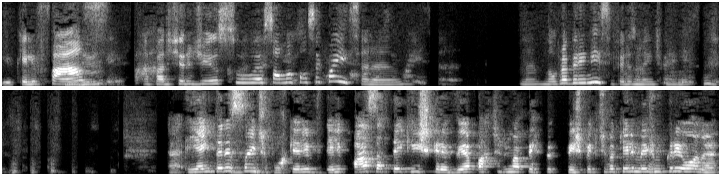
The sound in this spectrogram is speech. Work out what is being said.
E o que ele faz uhum. a partir disso é só uma consequência, né? né? Não para Berenice, infelizmente. É, e é interessante, porque ele, ele passa a ter que escrever a partir de uma per perspectiva que ele mesmo criou, né?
